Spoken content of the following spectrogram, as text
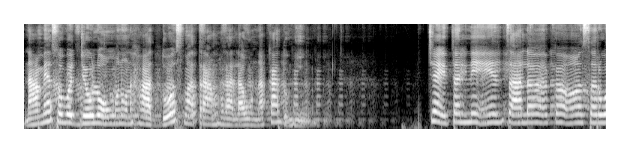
नाम्यासोबत जेवलो म्हणून हा दोष मात्र आम्हाला लावू नका तुम्ही. चैतन्ये चालक सर्व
